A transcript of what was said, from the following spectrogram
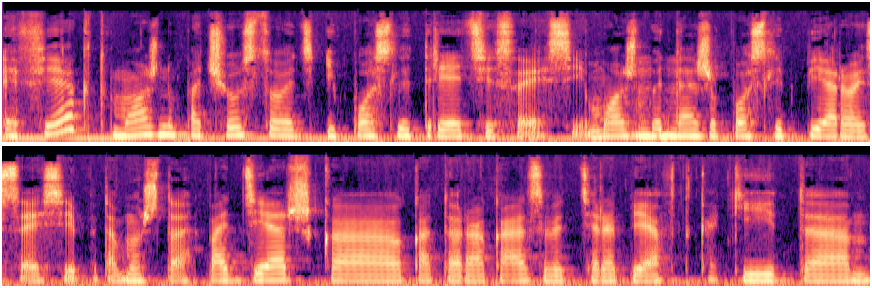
эффект можно почувствовать и после третьей сессии, может mm-hmm. быть, даже после первой сессии, потому что поддержка, которую оказывает терапевт, какие-то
